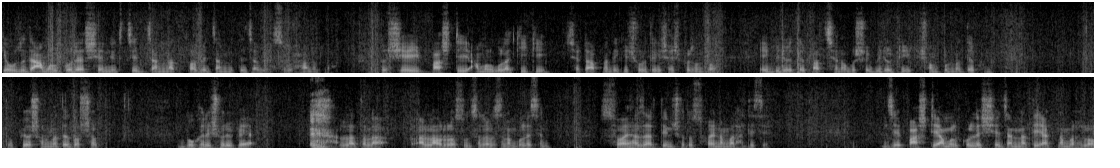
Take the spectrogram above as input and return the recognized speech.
কেউ যদি আমল করে, সে নিশ্চিত জান্নাত পাবে, জান্নাতে যাবে। সুবহানাল্লাহ। তো সেই পাঁচটি আমলগুলা কি কি? সেটা আপনাদেরকে শুরু থেকে শেষ পর্যন্ত এই ভিডিওতে পাচ্ছেন, অবশ্যই ভিডিওটি সম্পূর্ণ দেখুন। তো প্রিয় সম্মানিত দর্শক, বুখারি শরীফে আল্লাহ তালা আল্লাহর রসুল সাল্লাহ সাল্লাম বলেছেন ছয় হাজার তিনশত ছয় নম্বর হাদিসে, যে পাঁচটি আমল করলে সে জান্নাতি, এক নম্বর হলো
